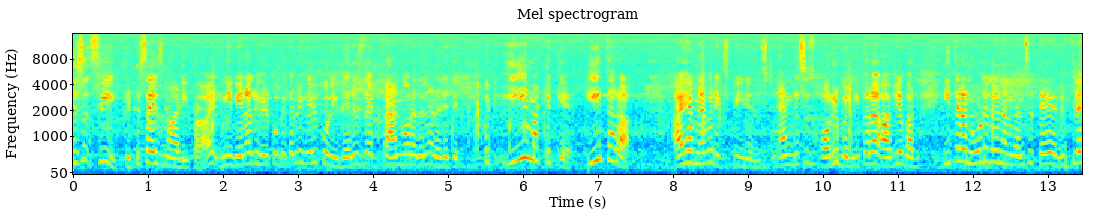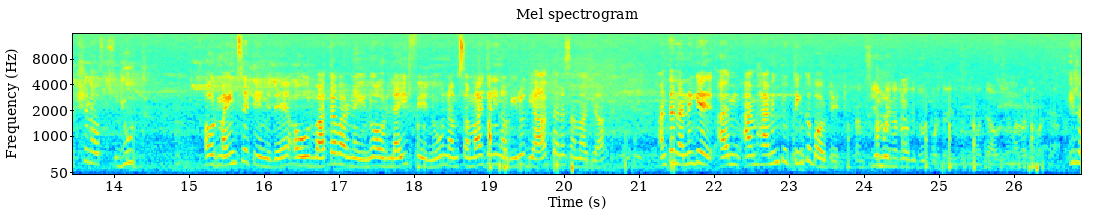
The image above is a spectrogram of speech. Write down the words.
ದಿಸ್ ಇಸ್ ಸಿ ಕ್ರಿಟಿಸೈಸ್ ಮಾಡಿಪ್ಪ. ನೀವೇನಾದರೂ ಹೇಳ್ಕೊಬೇಕಂದ್ರೆ ಹೇಳ್ಕೊಳ್ಳಿ. There is that fan war ಅದೆಲ್ಲ ನಡೆಯುತ್ತೆ. ಬಟ್ ಈ ಮಟ್ಟಕ್ಕೆ, ಈ ಥರ I have never experienced and this is horrible ಈ ಥರ ಆಗಲೇಬಾರ್ದು. ಈ ಥರ ನೋಡಿದ್ರೆ ನನಗೆ ಅನಿಸುತ್ತೆ ರಿಫ್ಲೆಕ್ಷನ್ ಆಫ್ ಯೂತ್ ಅವ್ರ ಮೈಂಡ್ಸೆಟ್ ಏನಿದೆ, ಅವ್ರ ವಾತಾವರಣ ಏನು, ಅವ್ರ ಲೈಫ್ ಏನು ನಮ್ಮ ಸಮಾಜದಲ್ಲಿ ನಾವು ಇರೋದು ಯಾವ ಥರ ಸಮಾಜ? ಅಂತ ನನಗೆ I am I am having to think about it ಇಲ್ಲ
